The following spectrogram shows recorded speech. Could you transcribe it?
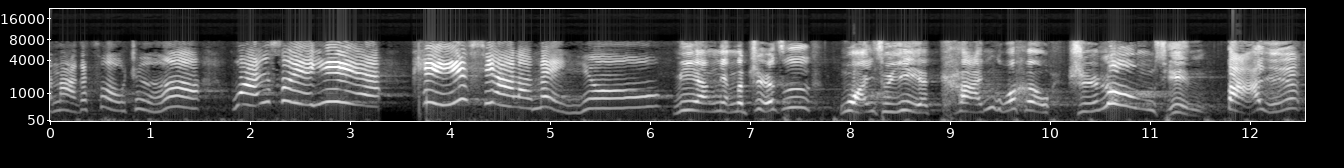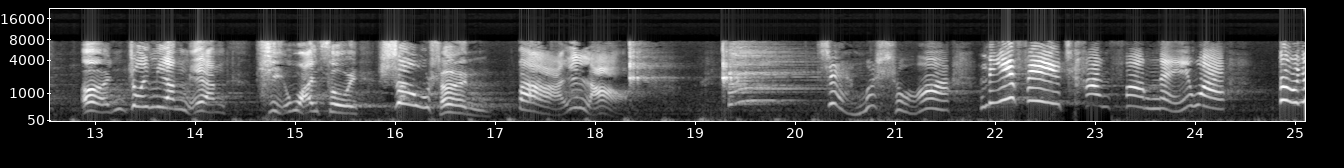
那个奏折，万岁爷批下了没有？娘娘的侄子，万岁爷看过后是龙心大悦，恩准娘娘替万岁守身代劳。这么说，李妃产房内外都有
